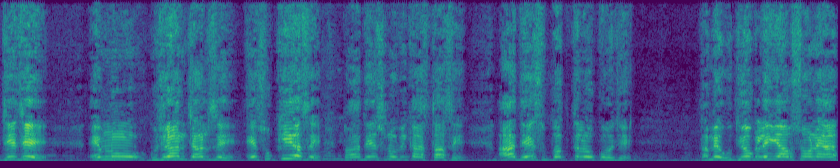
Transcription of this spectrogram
જે છે એમનું ગુજરાન ચાલશે, એ સુખી હશે, તો આ દેશનો વિકાસ થશે. આ દેશભક્ત લોકો છે. તમે ઉદ્યોગ લઈ આવશો ને આ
